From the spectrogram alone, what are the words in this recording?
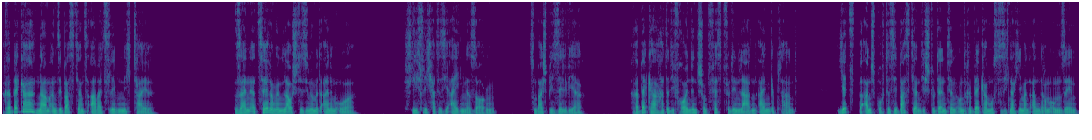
Rebecca nahm an Sebastians Arbeitsleben nicht teil. Seinen Erzählungen lauschte sie nur mit einem Ohr. Schließlich hatte sie eigene Sorgen, zum Beispiel Silvia. Rebecca hatte die Freundin schon fest für den Laden eingeplant. Jetzt beanspruchte Sebastian die Studentin und Rebecca musste sich nach jemand anderem umsehen.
